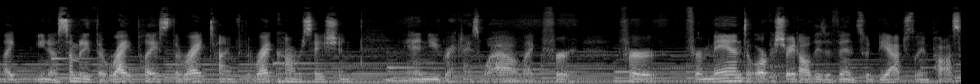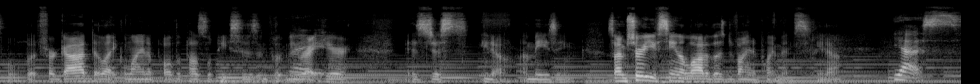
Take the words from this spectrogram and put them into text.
like you know somebody at the right place, the right time for the right conversation, and you recognize, wow, like for for for man to orchestrate all these events would be absolutely impossible, but for God to like line up all the puzzle pieces and put me right, Right. here is just you know amazing. So I'm sure you've seen a lot of those divine appointments, you know. Yes.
